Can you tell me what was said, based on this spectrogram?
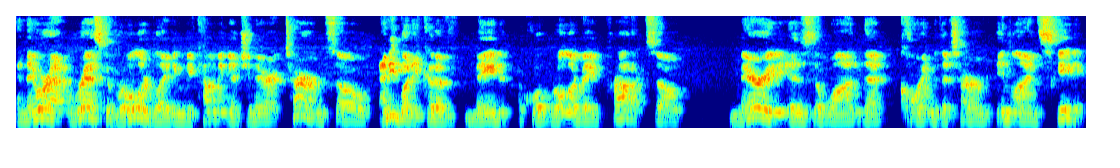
And they were at risk of rollerblading becoming a generic term. So anybody could have made a quote rollerblade product. So Mary is the one that coined the term inline skating.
